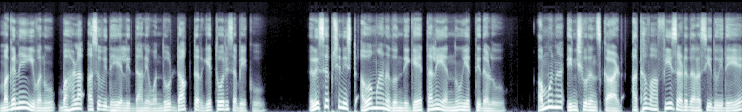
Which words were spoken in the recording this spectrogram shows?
ಮಗನೇ, ಇವನು ಬಹಳ ಅಸುವಿಧೆಯಲ್ಲಿದ್ದಾನೆ ಒಂದು ಡಾಕ್ಟರ್ಗೆ ತೋರಿಸಬೇಕು. ರಿಸೆಪ್ಷನಿಸ್ಟ್ ಅವಮಾನದೊಂದಿಗೆ ತಲೆಯನ್ನು ಎತ್ತಿದಳು. ಅಮ್ಮನ ಇನ್ಶೂರೆನ್ಸ್ ಕಾರ್ಡ್ ಅಥವಾ ಫೀಸ್ ಅಡೆದ ರಸೀದು ಇದೆಯೇ?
